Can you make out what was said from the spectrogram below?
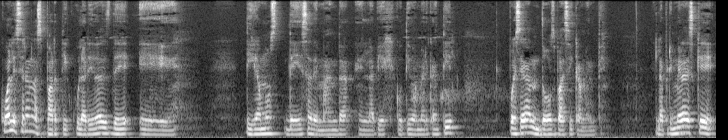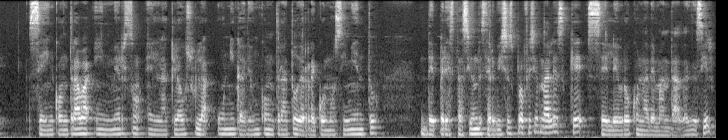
¿Cuáles eran las particularidades de, eh, digamos, de esa demanda en la vía ejecutiva mercantil? Pues eran dos básicamente. La primera es que se encontraba inmerso en la cláusula única de un contrato de reconocimiento de prestación de servicios profesionales que celebró con la demandada. Es decir,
